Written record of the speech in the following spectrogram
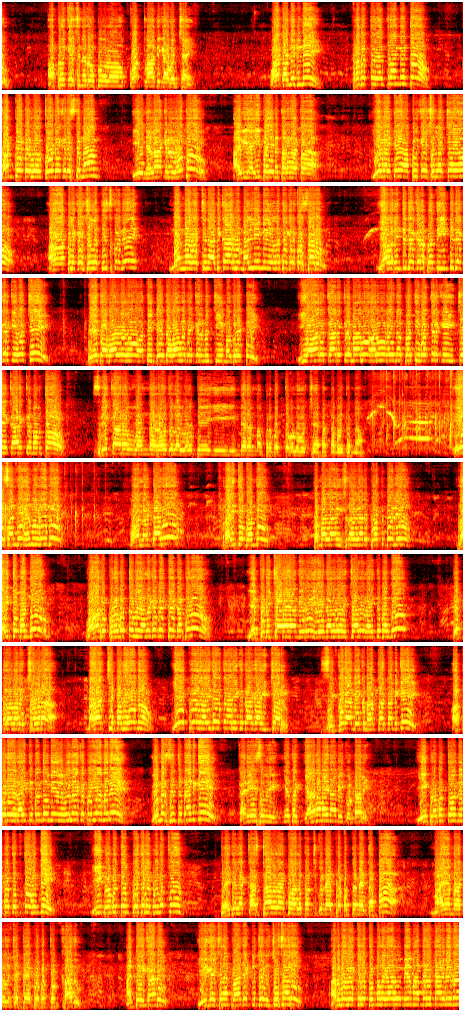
అప్లికేషన్ రూపంలో కోట్లాదిగా వచ్చాయి. వాటన్నిటినీ ప్రభుత్వ యంత్రాంగంతో కంప్యూటర్లో క్రోడీకరిస్తున్నాం ఈ నెలాఖరు లోపు అవి అయిపోయిన తర్వాత ఏవైతే అప్లికేషన్లు వచ్చాయో ఆ అప్లికేషన్లు తీసుకొని మొన్న వచ్చిన అధికారులు మళ్ళీ మీ ఇళ్ళ దగ్గరకు వస్తారు. ఎవరింటి దగ్గర ప్రతి ఇంటి దగ్గరికి వచ్చి పేద వాళ్ళలో అతి పేద వాళ్ళ దగ్గర నుంచి మొదలెట్టి ఈ ఆరు కార్యక్రమాలు అర్హులైన ప్రతి ఒక్కరికి ఇచ్చే కార్యక్రమంతో శ్రీకారం వంద రోజుల లోపే ఈ ఇందరమ్మ ప్రభుత్వంలో చేపట్టబోతున్నాం. ఏ సందేహము లేదు. వాళ్ళు అంటారు రైతు బంధు తుమ్మల్లా కృష్ణరావు గారి పోర్ట్ఫోలియో రైతు బంధు వారు ప్రభుత్వం ఎలగబెట్టేటప్పుడు ఎప్పుడు ఇచ్చారయా మీరు? ఏ నెలలో ఇచ్చారు రైతు బంధు? ఫిబ్రవరి చివర మార్చి పదిహేను. ఏప్రిల్ ఐదో తారీఖు దాకా ఇచ్చారు. సిగ్గుగా మీకు మాట్లాడటానికి అప్పుడే రైతు బంధు మేము ఇవ్వలేకపోయామని విమర్శించడానికి కనీసం విజ్ఞత జ్ఞానమైన మీకు ఉండాలి ఈ ప్రభుత్వం నిబద్ధతతో ఉంది. ఈ ప్రభుత్వం ప్రజల ప్రభుత్వం ప్రజల కష్టాలలో పాలు పంచుకునే ప్రభుత్వమే తప్ప మాయమాటలు చెప్పే ప్రభుత్వం కాదు. అంతేకాదు ఇరిగేషన్ ప్రాజెక్టులు చూ- అనుభవ వ్యక్తులు తుమ్మల గారు మేము అందరం దాని మీద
